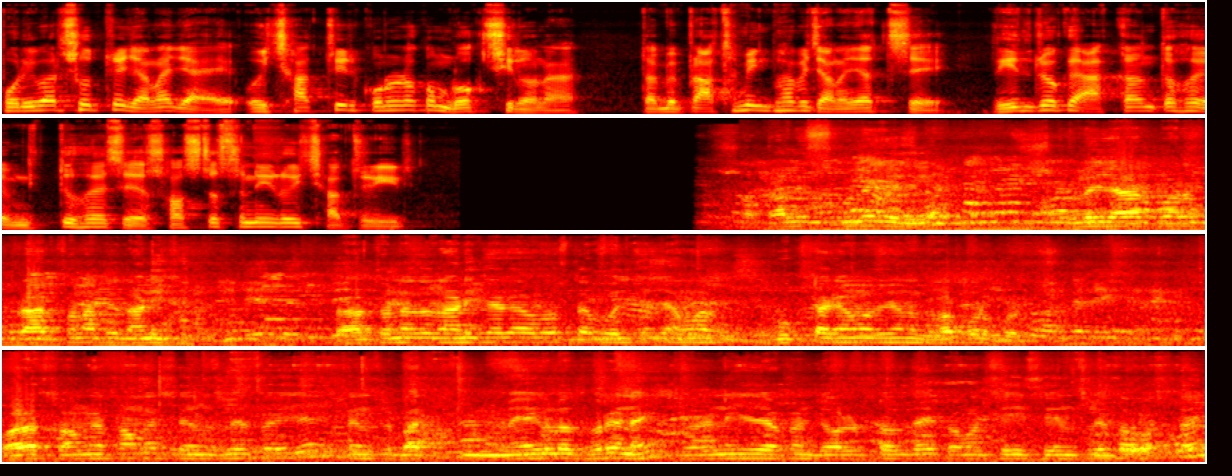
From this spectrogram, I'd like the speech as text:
পরিবার সূত্রে জানা যায়, ওই ছাত্রীর কোনো রকম রোগ ছিল না, তবে প্রাথমিকভাবে জানা যাচ্ছে, হৃদরোগে আক্রান্ত হয়ে মৃত্যু হয়েছে ষষ্ঠ শ্রেণির ওই ছাত্রীর। সকালে স্কুলে গেছিলাম। স্কুলে যাওয়ার পর প্রার্থনাতে দাঁড়িয়েছিল প্রার্থনাতে দাঁড়িয়ে থাকা অবস্থা বলছে যে আমার বুকটা কেমন যেন ধরপড় করছে। করার সঙ্গে সঙ্গে সেন্সলেস হয়ে যায়। সেন্সলেস মেয়েগুলো ধরে নেয়। ধরে নিয়ে যখন জল টল দেয় তখন সেই সেন্সলেস অবস্থায়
